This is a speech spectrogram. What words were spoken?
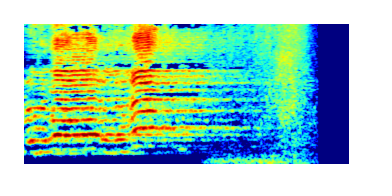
Oh.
